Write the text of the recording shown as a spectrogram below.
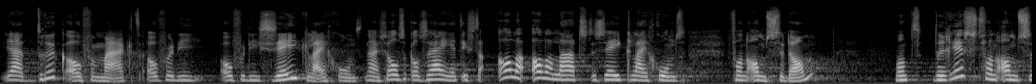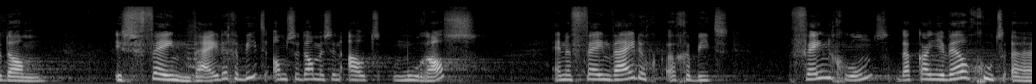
ja, druk over maakt, over die, over die zeekleigrond? Nou, zoals ik al zei, het is de aller, allerlaatste zeekleigrond van Amsterdam. Want de rest van Amsterdam is veenweidegebied. Amsterdam is een oud moeras. En een veenweidegebied, veengrond, daar kan je wel goed uh,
